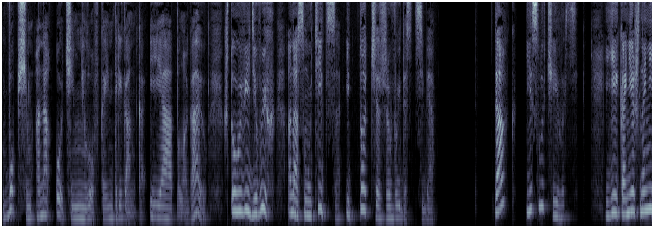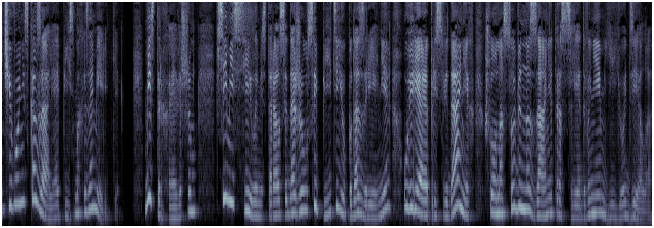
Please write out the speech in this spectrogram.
В общем, она очень неловкая интриганка, и я полагаю, что, увидев их, она смутится и тотчас же выдаст себя. Так и случилось. Ей, конечно, ничего не сказали о письмах из Америки. Мистер Хэвишем всеми силами старался даже усыпить ее подозрения, уверяя при свиданиях, что он особенно занят расследованием ее дела.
